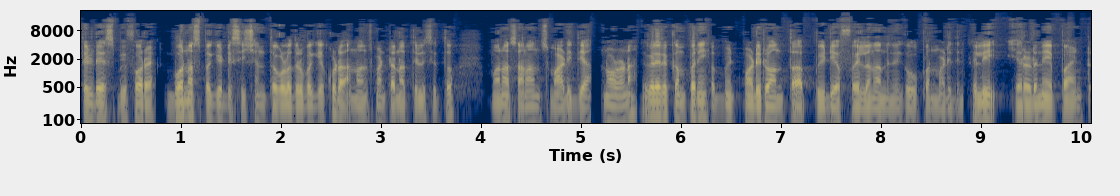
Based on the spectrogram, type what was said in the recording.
three days before bonus ಬಗ್ಗೆ ಡಿಸಿಷನ್ ತಗೊಳ್ಳೋದ್ರ ಬಗ್ಗೆ ಕೂಡ ಅನೌನ್ಸ್ಮೆಂಟ್ ಅನ್ನ ತಿಳಿಸಿತ್ತು. ಬೋನಸ್ ಅನೌನ್ಸ್ ಮಾಡಿದ್ಯಾ? ನೋಡೋಣ. ಹೇಳಿದ್ರೆ ಕಂಪನಿ ಸಬ್ಮಿಟ್ ಮಾಡಿರುವಂತಹ ಪಿ ಡಿ ಎಫ್ ಫೈಲ್ ಅನ್ನ ನನಗೆ ಓಪನ್ ಮಾಡಿದ್ದೀನಿ. ಇಲ್ಲಿ ಎರಡನೇ ಪಾಯಿಂಟ್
